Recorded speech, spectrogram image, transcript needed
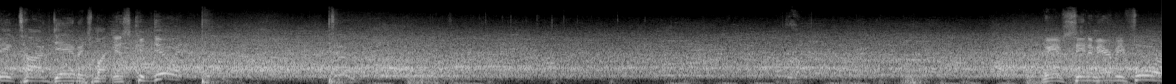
big-time damage, Mike. This could do it. We have seen him here before.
